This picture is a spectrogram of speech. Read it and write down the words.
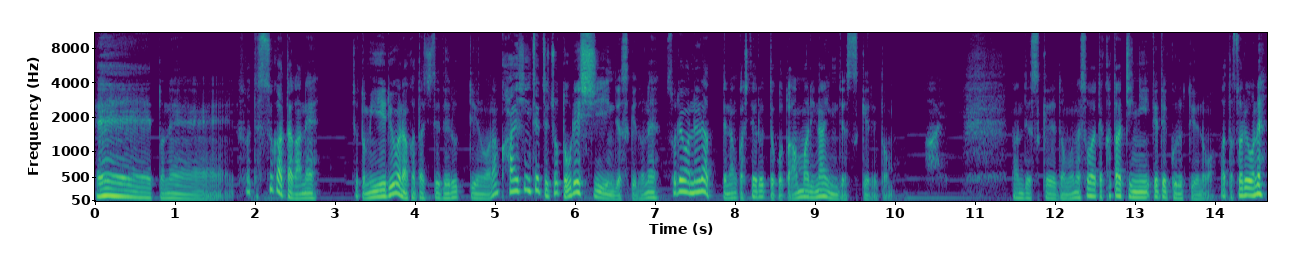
えー、っとね、そうやって姿がね、ちょっと見えるような形で出るっていうのは、なんか配信しててちょっと嬉しいんですけどね。それは狙ってなんかしてるってことはあんまりないんですけれども。はい。なんですけれどもね、そうやって形に出てくるっていうのは、またそれをね、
